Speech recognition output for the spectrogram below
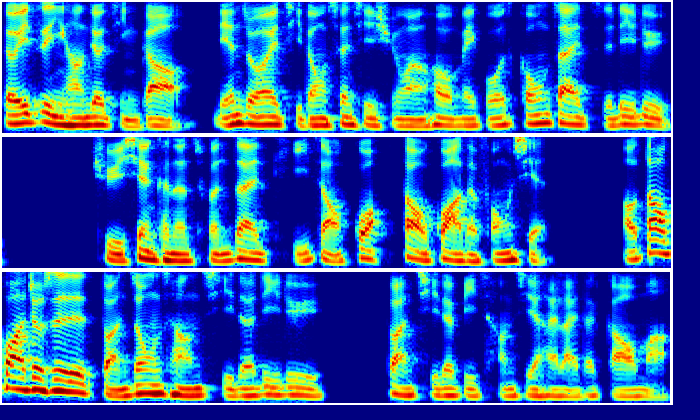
德意志银行就警告，联准会启动升息循环后，美国公债殖利率曲线可能存在提早挂倒挂的风险。好，倒挂就是短中长期的利率，短期的比长期还来得高嘛？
